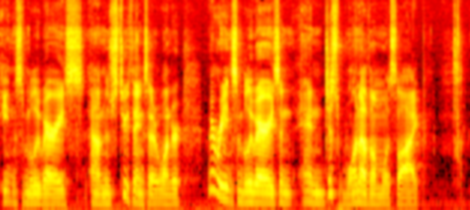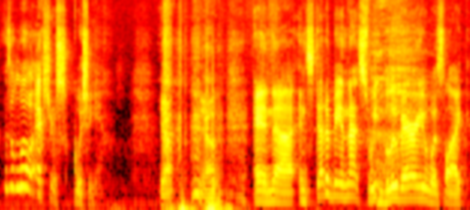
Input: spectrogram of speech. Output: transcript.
eating some blueberries. Um, there's two things that I wonder. I remember eating some blueberries, and and just one of them was like was a little extra squishy. Yeah. Yeah. And uh, instead of being that sweet blueberry, was like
